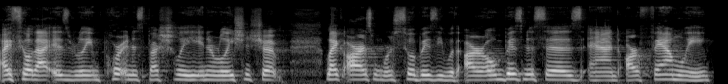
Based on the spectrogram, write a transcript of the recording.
I feel that is really important, especially in a relationship like ours when we're so busy with our own businesses and our family.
